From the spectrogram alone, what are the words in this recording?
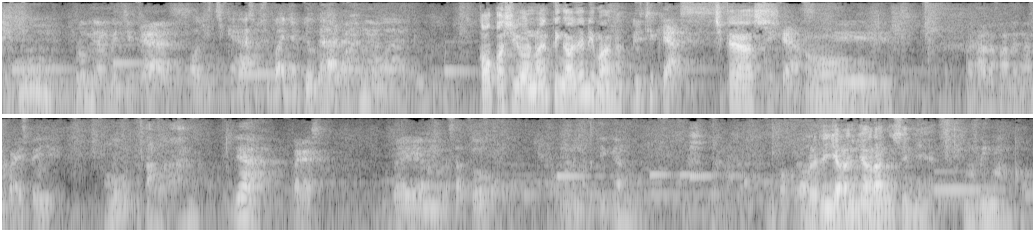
hmm. Belum yang di Cikeas. oh di Cikeas masih banyak juga Masih banyak. waduh Kalau Pak Siono ini tinggalnya di mana? Di Cikeas. Cikeas. Cikeas. Oh. Di berhadapan dengan Pak SBY. Oh, tetanggaan. Ya, PS SBY nomor satu, kamu nomor tiga. Berarti jarang-jarang ke sini ya. Menerima kok.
